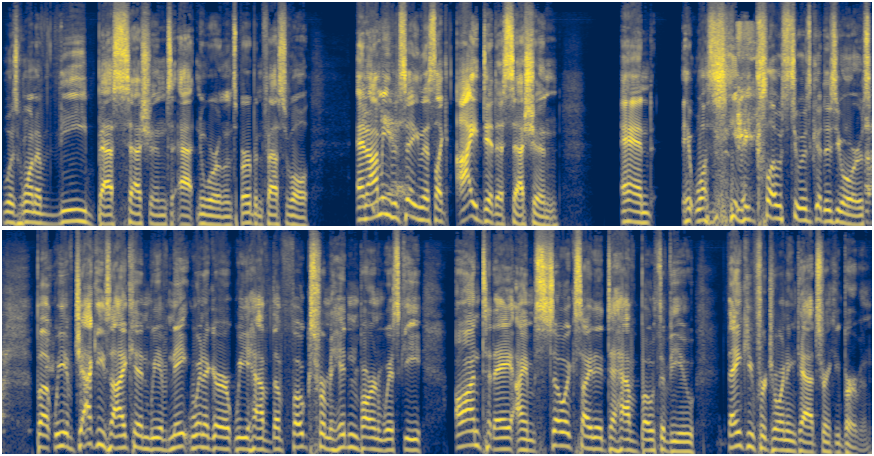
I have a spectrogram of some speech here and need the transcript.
was one of the best sessions at New Orleans Bourbon Festival, and I'm even saying this like I did a session, and it wasn't even close to as good as yours. But we have Jackie Zykan, we have Nate Winegar, we have the folks from Hidden Barn Whiskey on today. I am so excited to have both of you. Thank you for joining Dad's Drinking Bourbon.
